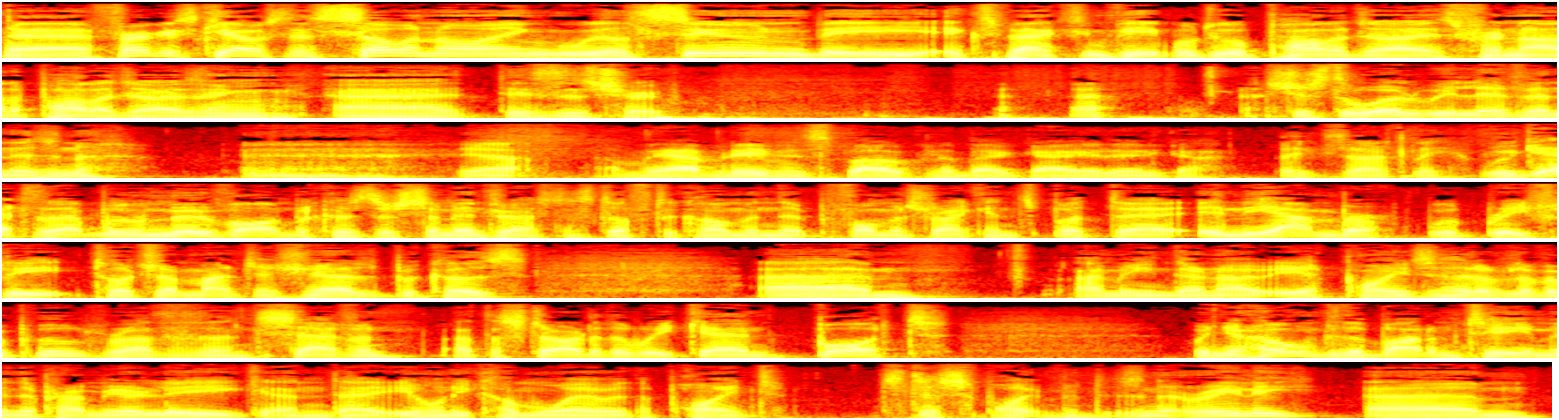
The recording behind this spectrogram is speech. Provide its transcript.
Uh, Fergus Keogh says, so annoying. We'll soon be expecting people to apologise for not apologising. Uh, this is true. It's just the world we live in, isn't it? Yeah, And we haven't even spoken about Gary Lineker. exactly. We'll get to that. We'll move on because there's some interesting stuff to come in the performance rankings. But uh, in the amber, we'll briefly touch on Manchester United because, um, I mean, they're now eight points ahead of Liverpool rather than seven at the start of the weekend. But when you're home to the bottom team in the Premier League and uh, you only come away with a point, it's a disappointment, isn't it? Really, um,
